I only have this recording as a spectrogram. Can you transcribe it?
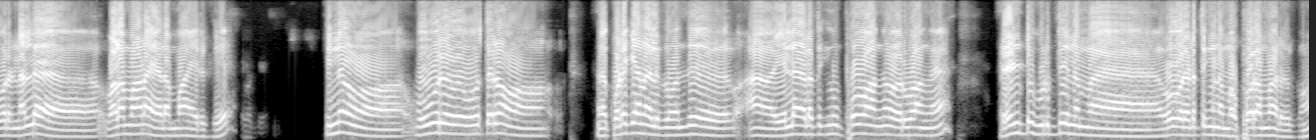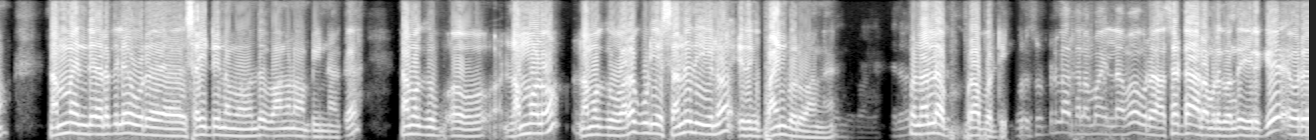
ஒரு நல்ல வளமான இடமா இருக்கு. இன்னும் ஒவ்வொரு ஒவ்வொருத்தரும் கொடைக்கானலுக்கு வந்து எல்லா இடத்துக்கும் போவாங்க வருவாங்க. ரெண்ட்டு கொடுத்து நம்ம ஒவ்வொரு இடத்துக்கும் நம்ம போகிற மாதிரி இருக்கும். நம்ம இந்த இடத்துல ஒரு சைட்டு நம்ம வந்து வாங்கினோம் அப்படின்னாக்க நமக்கு நம்மளும் நமக்கு வரக்கூடிய சந்ததிகளும் இதுக்கு பயன்பெறுவாங்க. நல்ல ப்ராப்பர்ட்டி ஒரு சுற்றுலா தலமா இல்லாம ஒரு அசட்டா நம்மளுக்கு வந்து இருக்கு. ஒரு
